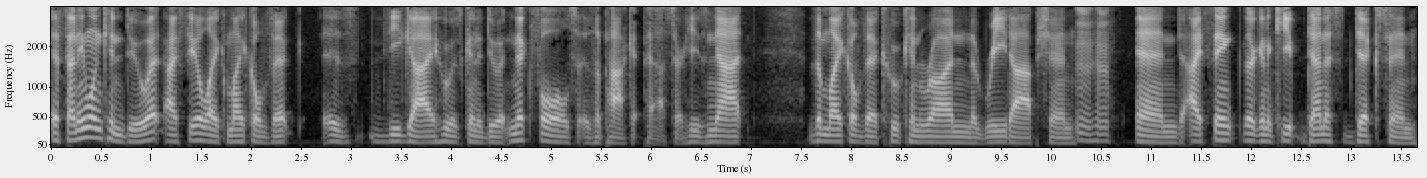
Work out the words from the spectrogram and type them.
If anyone can do it, I feel like Michael Vick is the guy who is going to do it. Nick Foles is a pocket passer. He's not the Michael Vick who can run the read option. And I think they're going to keep Dennis Dixon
